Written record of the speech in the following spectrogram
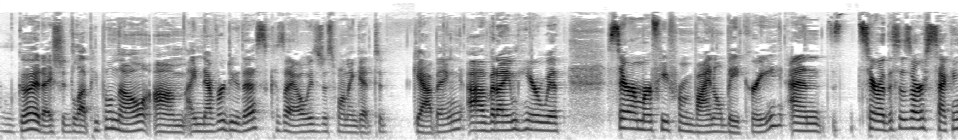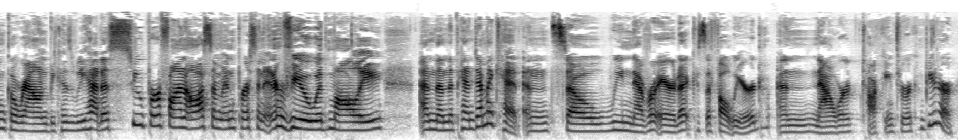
I'm good. I should let people know. Um, I never do this because I always just want to get to gabbing. Uh, but I'm here with Sarah Murphy from Vinal Bakery. And Sarah, this is our second go round because we had a super fun, awesome in person interview with Molly and then the pandemic hit. And so we never aired it because it felt weird. And now we're talking through a computer.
